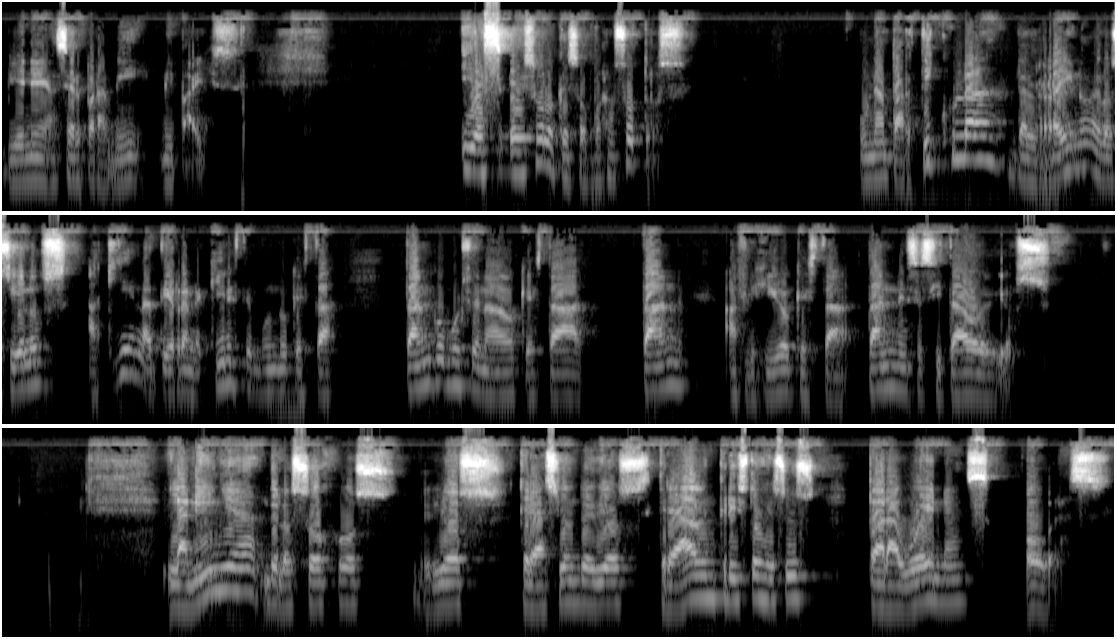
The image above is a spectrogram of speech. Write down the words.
viene a ser para mí mi país. Y es eso lo que somos nosotros. Una partícula del reino de los cielos aquí en la tierra, aquí en este mundo que está tan convulsionado, que está tan afligido, que está tan necesitado de Dios. La niña de los ojos de Dios, creación de Dios, creado en Cristo Jesús para buenas obras.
